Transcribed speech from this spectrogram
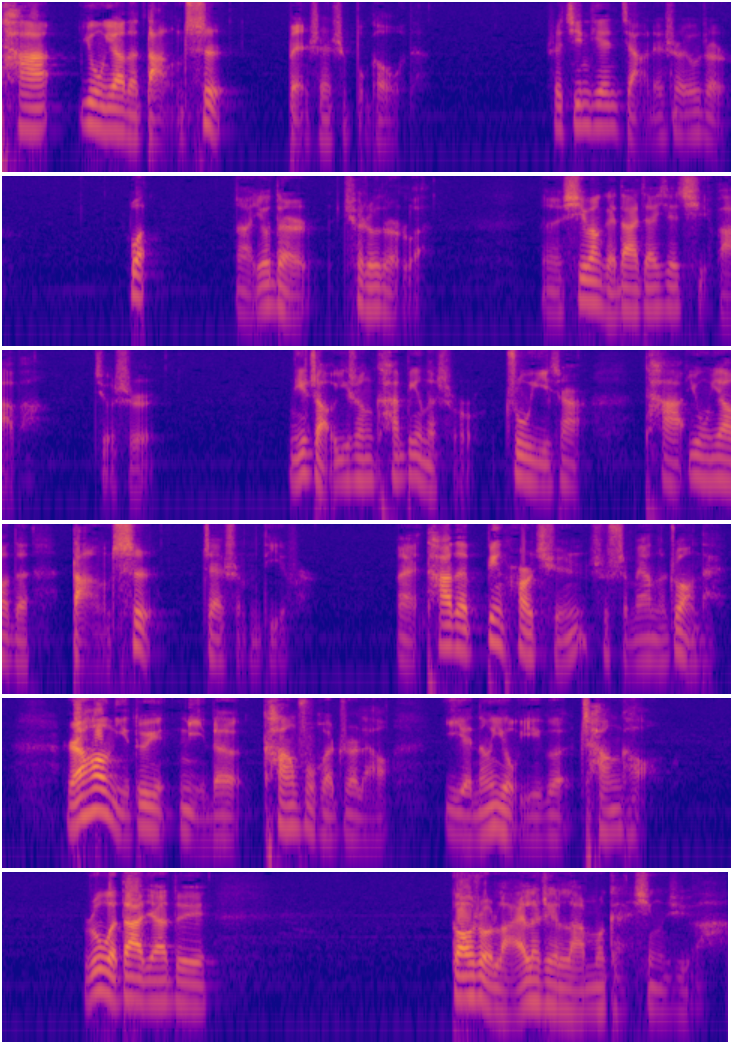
他用药的档次本身是不够的，所以今天讲这事儿有点乱啊，有点确实有点乱。嗯，希望给大家一些启发吧。就是你找医生看病的时候，注意一下他用药的档次在什么地方，哎，他的病号群是什么样的状态，然后你对你的康复和治疗也能有一个参考。如果大家对高手来了这栏目感兴趣啊。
